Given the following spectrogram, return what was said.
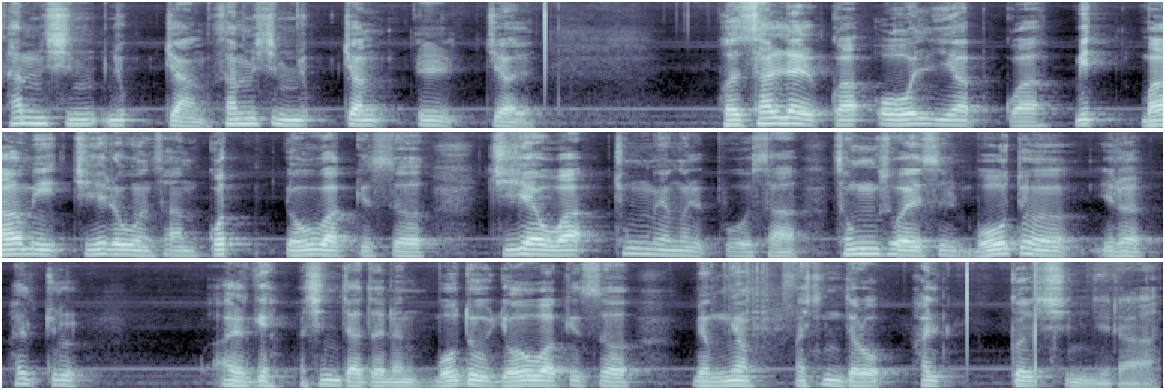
36장 36장 1절 버살렐과 오올리압과 및 마음이 지혜로운 사람 곧 여호와께서 지혜와 총명을 부어사 성소에 쓸 모든 일을 할 줄 알게 하신 자들은 모두 여호와께서 명령하신 대로 할 것이니라.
